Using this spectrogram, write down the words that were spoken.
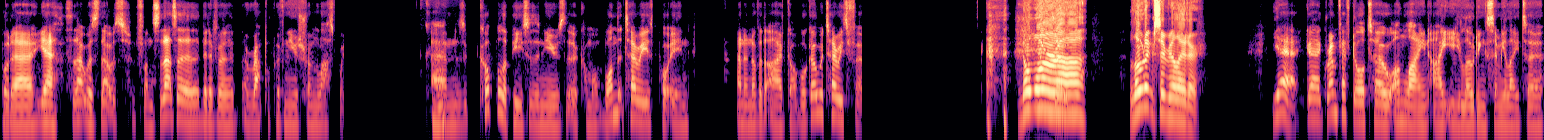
But uh, yeah, so that was that was fun. So that's a bit of a, a wrap up of news from last week. Okay. Um, there's a couple of pieces of news that have come up. One that Terry has put in, and another that I've got. We'll go with Terry's first. no more So- uh, loading simulator. Yeah, uh, Grand Theft Auto Online, i.e., Loading Simulator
